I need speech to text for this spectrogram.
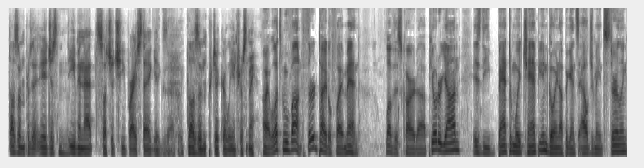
doesn't present it just mm-hmm. even at such a cheap price tag. exactly doesn't particularly interest me. All right, well let's move on. Third title fight, man. Love this card. Uh, Petr Yan is the bantamweight champion going up against Aljamain Sterling.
